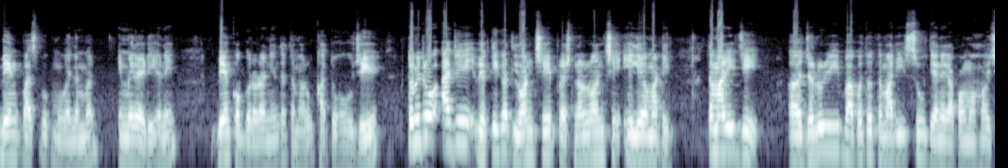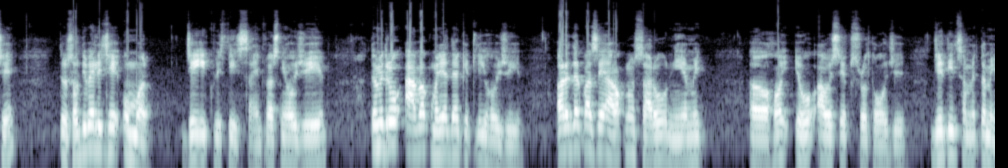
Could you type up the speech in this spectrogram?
bank passbook mobile number email ID અને બેંક ઓફ બરોડાની અંદર તમારું ખાતું હોવું જોઈએ. તો મિત્રો આ જે વ્યક્તિગત લોન છે પર્સનલ લોન છે, એ લેવા માટે તમારી જે જરૂરી બાબતો તમારી શું ધ્યાને રાખવામાં હોય છે? તો સૌથી પહેલી છે ઉંમર. જે એકવીસથી સાઠ વર્ષની હોવી જોઈએ. તો મિત્રો, આવક મર્યાદા કેટલી હોવી જોઈએ? અરજદાર પાસે આવકનો સારો, નિયમિત હોય એવો આવશ્યક સ્ત્રોત હોવો જોઈએ, જેથી સમય, તમે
